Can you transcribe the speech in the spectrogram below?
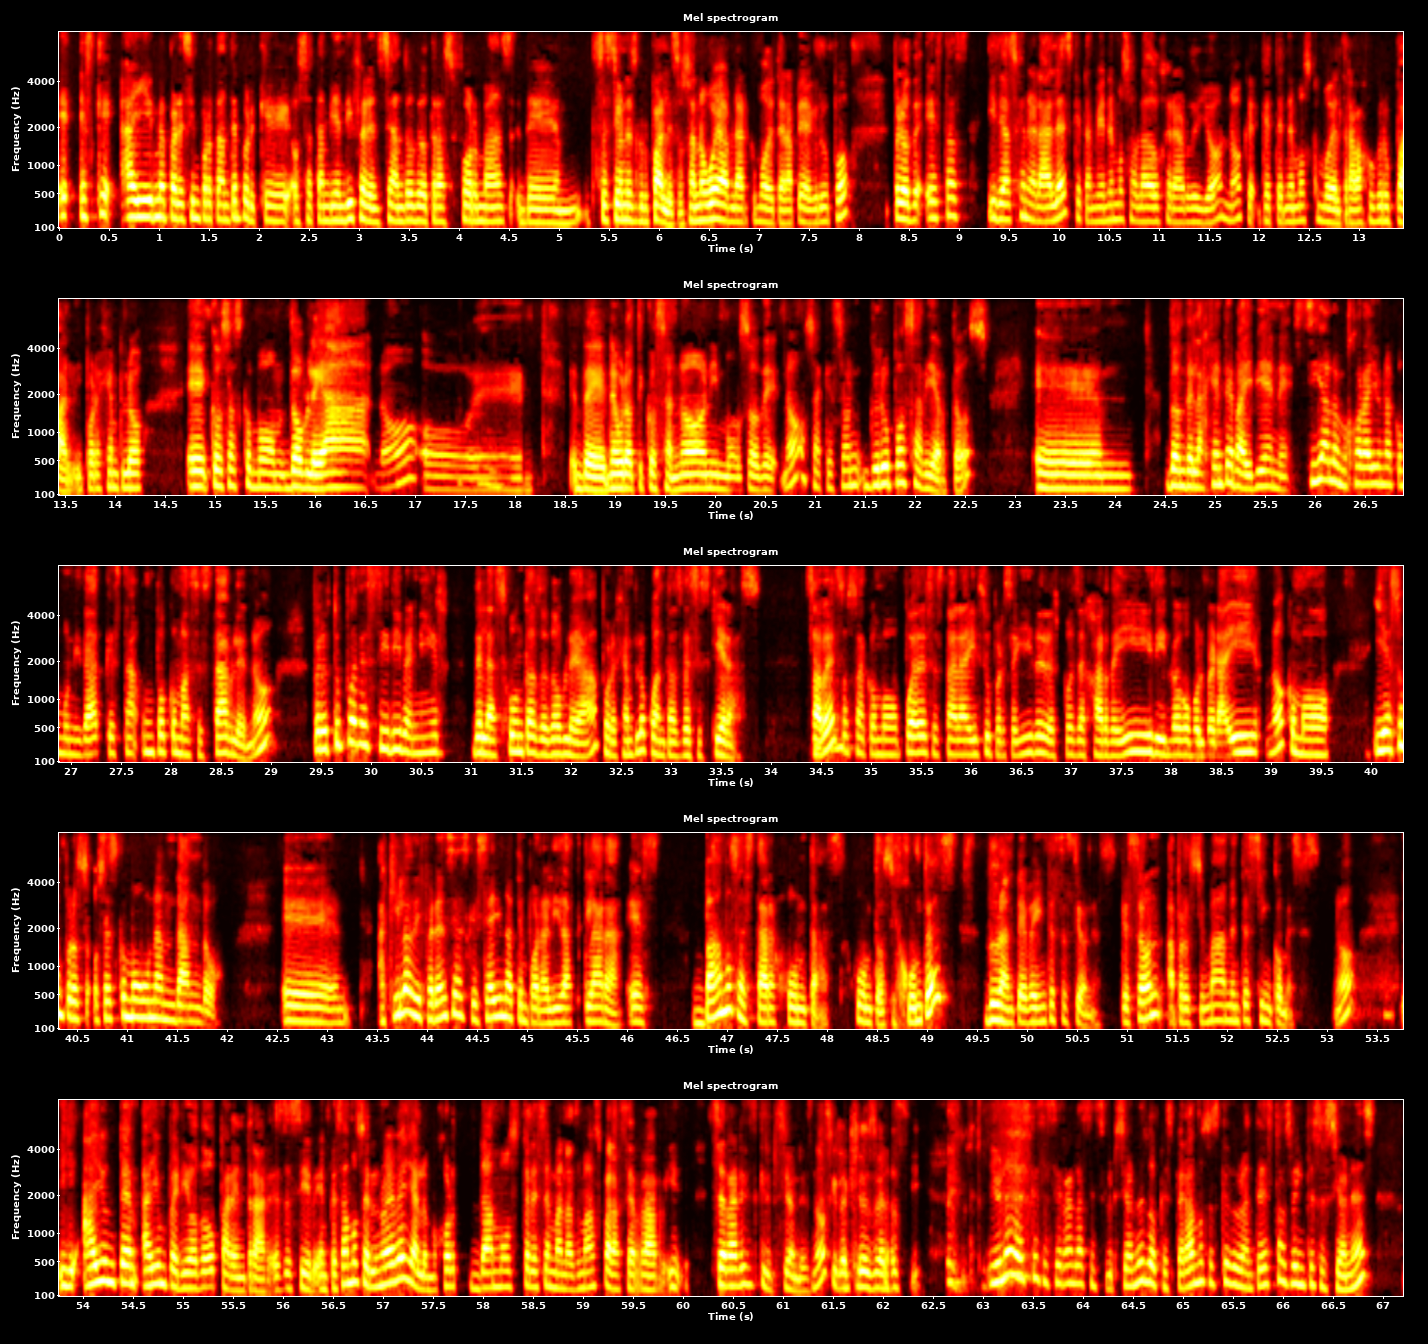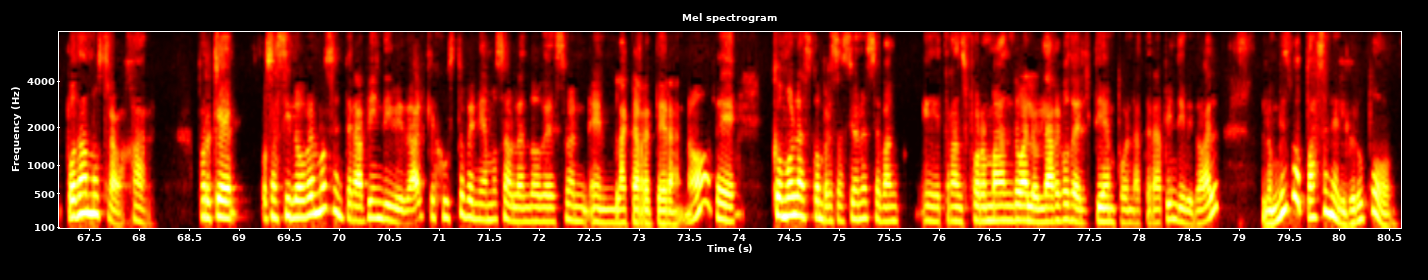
E, es que ahí me parece importante porque, o sea, también diferenciando de otras formas de mm, sesiones grupales. O sea, no voy a hablar como de terapia de grupo, pero de estas ideas generales que también hemos hablado Gerardo y yo, ¿no? Que, tenemos como del trabajo grupal. Y, por ejemplo, eh, cosas como doble A, ¿no? O eh, de neuróticos anónimos o de, ¿no? O sea, que son grupos abiertos. Eh, donde la gente va y viene. Sí, a lo mejor hay una comunidad que está un poco más estable, ¿no? Pero tú puedes ir y venir de las juntas de doble A, por ejemplo, cuantas veces quieras. ¿Sabes? O sea, como puedes estar ahí súper seguido y después dejar de ir y luego volver a ir, ¿no? Como, y es un proceso, o sea, es como un andando. Eh, aquí la diferencia es que si hay una temporalidad clara, es vamos a estar juntas, juntos y juntas durante 20 sesiones, que son aproximadamente cinco meses, ¿no? Y hay un, hay un periodo para entrar, es decir, empezamos el 9 y a lo mejor damos tres semanas más para cerrar, cerrar inscripciones, ¿no? Si lo quieres ver así. Y una vez que se cierran las inscripciones, lo que esperamos es que durante estas 20 sesiones podamos trabajar. Porque, o sea, si lo vemos en terapia individual, que justo veníamos hablando de eso en, la carretera, ¿no? De cómo las conversaciones se van eh, transformando a lo largo del tiempo en la terapia individual, lo mismo pasa en el grupo.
